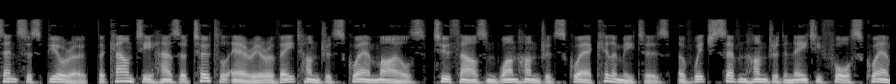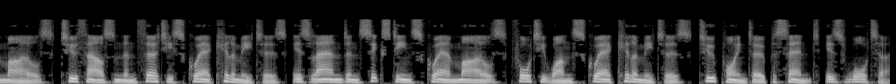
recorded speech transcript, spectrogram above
Census Bureau, the county has a total area of 800 square miles 2,100 square kilometers, of which 784 square miles 2,030 square kilometers is land and 16 square miles 41 square kilometers 2.0% is water.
